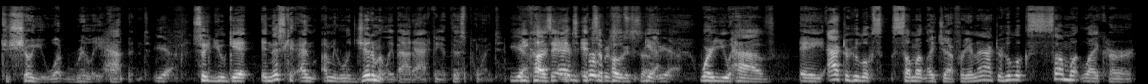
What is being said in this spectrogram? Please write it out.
to show you what really happened. Yeah. So you get in this case, and I mean, legitimately bad acting at this point Yeah, because and it's, it's supposed so, to, yeah, yeah. where you have a actor who looks somewhat like Jeffrey and an actor who looks somewhat like her,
